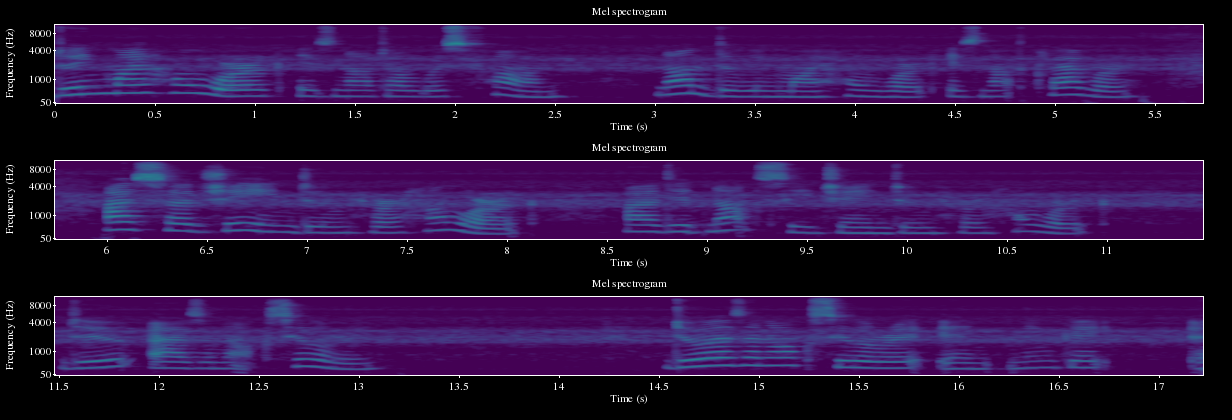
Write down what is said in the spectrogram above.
Doing my homework is not always fun. Not doing my homework is not clever. I saw Jane doing her homework. I did not see Jane doing her homework. Do as an auxiliary. Do as an auxiliary in neg uh,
